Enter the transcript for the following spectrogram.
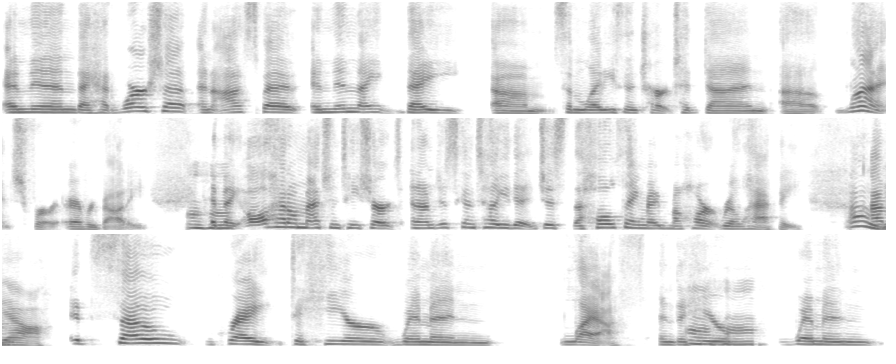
And then they had worship, and I spoke. And then they they um some ladies in church had done uh lunch for everybody Mhm. and they all had on matching t-shirts and i'm just going to tell you that just the whole thing made my heart real happy oh um, yeah. it's so great to hear women laugh and to hear Mhm. women,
